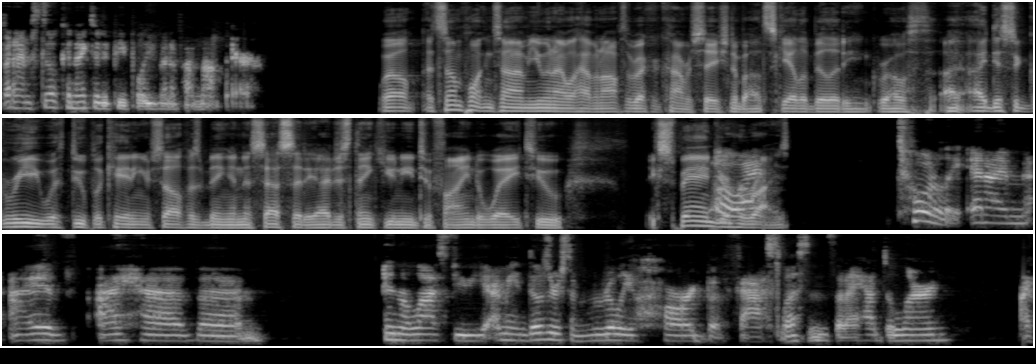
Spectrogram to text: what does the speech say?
But I'm still connected to people even if I'm not there. Well, at some point in time, you and I will have an off the record conversation about scalability and growth. I, I disagree with duplicating yourself as being a necessity. I just think you need to find a way to expand your Oh, I- horizon. Totally. And I'm I've I have um in the last few years I mean those are some really hard but fast lessons that I had to learn. I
